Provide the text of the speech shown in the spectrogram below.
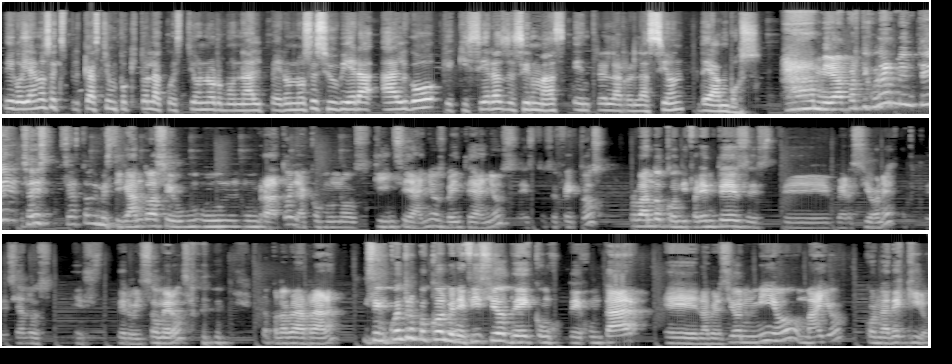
Digo, ya nos explicaste un poquito la cuestión hormonal, pero no sé si hubiera algo que quisieras decir más entre la relación de ambos. Ah, mira, particularmente, ¿sabes? Se ha estado investigando hace un, rato, ya como unos 15 años, 20 años, estos efectos, probando con diferentes este, versiones, te decía los esteroisómeros, esta palabra rara, y se encuentra un poco el beneficio de, de juntar eh, la versión mío o mayo con la de Kiro.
